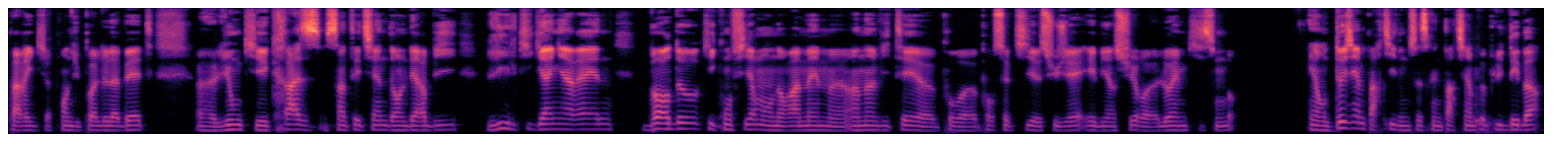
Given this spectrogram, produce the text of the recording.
Paris qui reprend du poil de la bête, Lyon qui écrase Saint-Etienne dans le derby, Lille qui gagne à Rennes, Bordeaux qui confirme. On aura même un invité pour pour ce petit sujet et bien sûr l'OM qui sombre. Et en deuxième partie, donc ce sera une partie un peu plus débat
